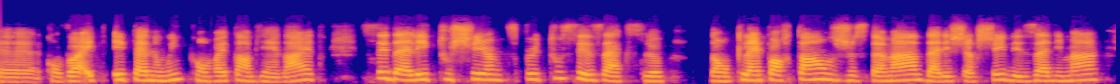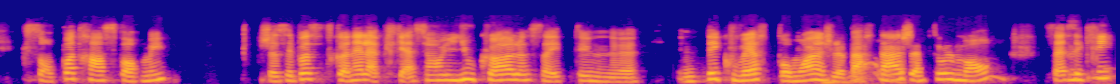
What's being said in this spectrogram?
euh, qu'on va être épanoui, qu'on va être en bien-être. C'est d'aller toucher un petit peu tous ces axes-là. Donc, l'importance justement d'aller chercher des aliments qui ne sont pas transformés. Je ne sais pas si tu connais l'application Yuka, ça a été une, découverte pour moi, je le partage à tout le monde. Ça s'écrit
